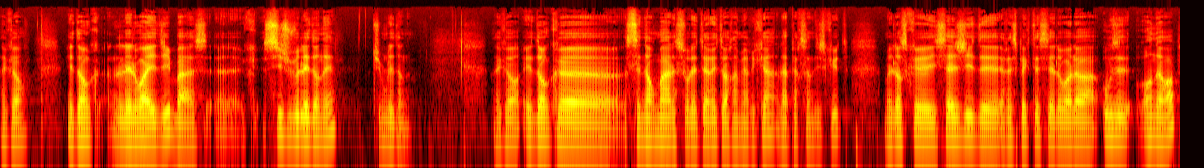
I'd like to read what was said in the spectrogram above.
D'accord? Et donc, les lois, il dit, bah, euh, si je veux les donner, tu me les donnes. D'accord Et donc, c'est normal sur les territoires américains, la personne discute. Mais lorsqu'il s'agit de respecter ces lois-là en Europe,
